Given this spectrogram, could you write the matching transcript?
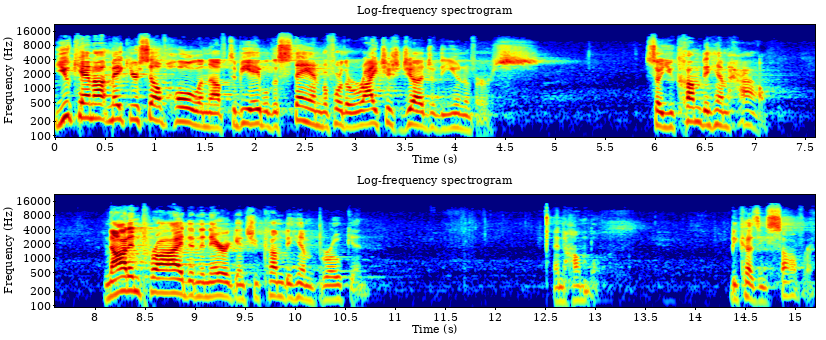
You cannot make yourself whole enough to be able to stand before the righteous judge of the universe. So you come to him how? Not in pride and in arrogance. You come to him broken and humble because he's sovereign.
